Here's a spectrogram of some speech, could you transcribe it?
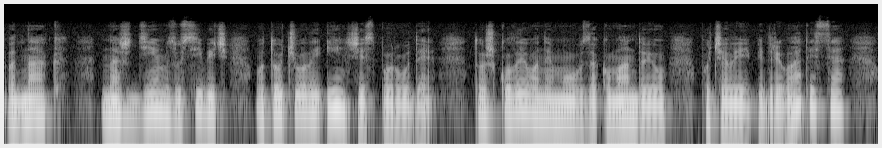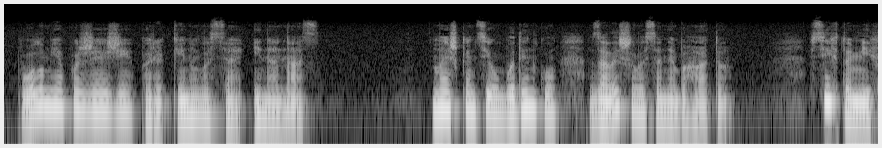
Однак наш дім зусібіч оточували інші споруди, тож, коли вони, мов за командою, почали підриватися, полум'я пожежі перекинулося і на нас. Мешканців будинку залишилося небагато. Всі, хто міг,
